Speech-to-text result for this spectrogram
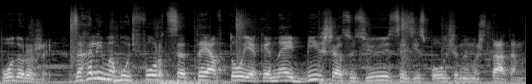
подорожей. Взагалі, мабуть, Ford – це те авто, яке найбільше асоціюється зі Сполученими Штатами.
